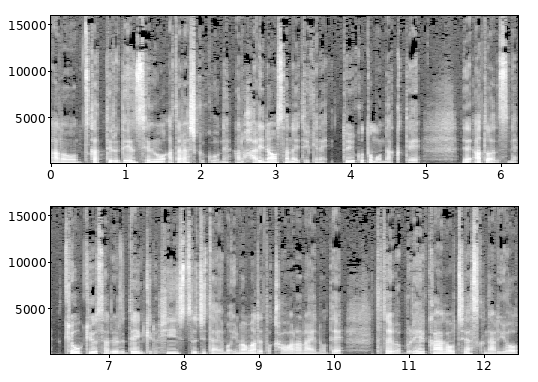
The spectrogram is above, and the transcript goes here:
あの使ってる電線を新しくこう、ね、あの貼り直さないといけないということもなくてであとはですね供給される電気の品質自体も今までと変わらないので例えばブレーカーが落ちやすくなるよ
